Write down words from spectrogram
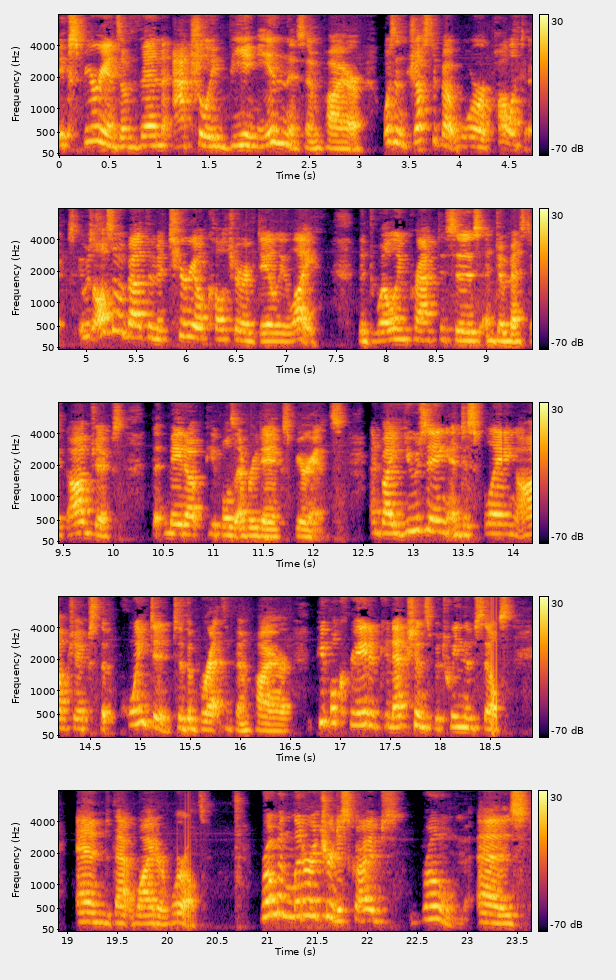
experience of then actually being in this empire wasn't just about war or politics. It was also about the material culture of daily life, the dwelling practices and domestic objects that made up people's everyday experience. And by using and displaying objects that pointed to the breadth of empire, people created connections between themselves and that wider world. Roman literature describes Rome as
